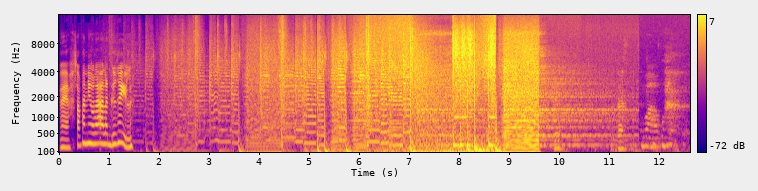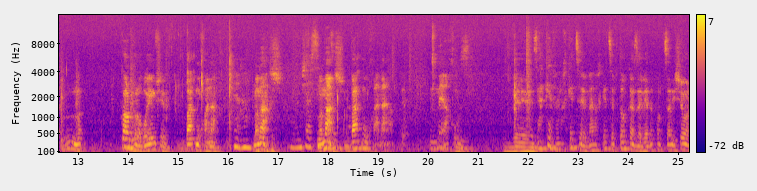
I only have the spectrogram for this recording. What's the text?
ועכשיו אני עולה על הגריל. וואו. קודם כל רואים שבת מוכנה, ממש, ממש, בת מוכנה, מאה אחוז. וזה היה כיף, היה לך קצב, היה לך קצב טוב כזה, וידעת מה רוצה לשאול,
